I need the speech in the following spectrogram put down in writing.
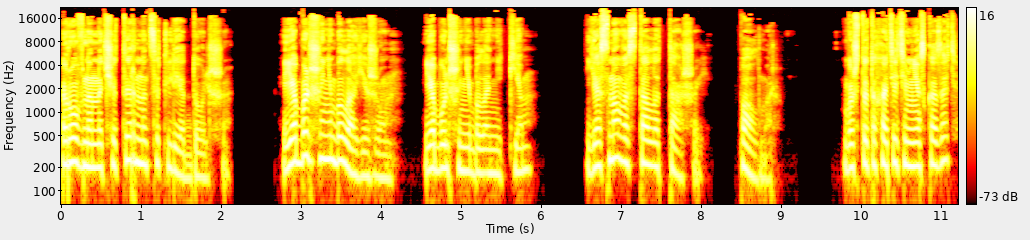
Ровно на 14 лет дольше. Я больше не была ежом. Я больше не была никем. Я снова стала Ташей. Палмер. Вы что-то хотите мне сказать?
